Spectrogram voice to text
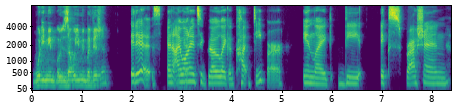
What do you mean is that what you mean by vision? It is. And okay. i wanted to go like a cut deeper in like the expression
